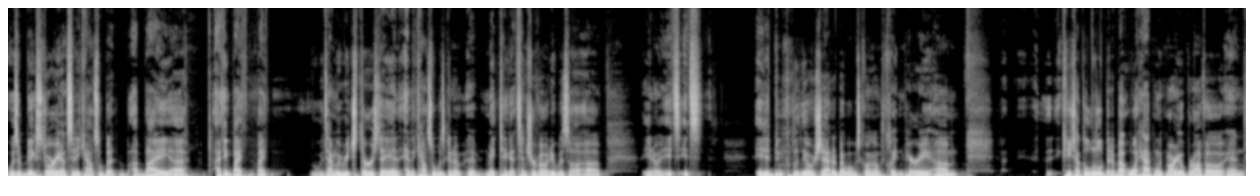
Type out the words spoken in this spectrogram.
was a big story on City Council, but uh, by uh, I think by by the time we reached Thursday, and, and the council was going to uh, make take that censure vote, it was uh, uh, you know it's it's it had been completely overshadowed by what was going on with Clayton Perry. Um, can you talk a little bit about what happened with Mario Bravo and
